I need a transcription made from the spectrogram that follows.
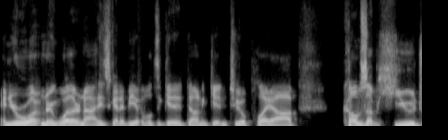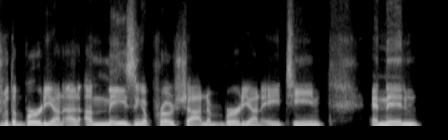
And you're wondering whether or not he's going to be able to get it done and get into a playoff. Comes up huge with a birdie on an amazing approach shot and a birdie on 18. And then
